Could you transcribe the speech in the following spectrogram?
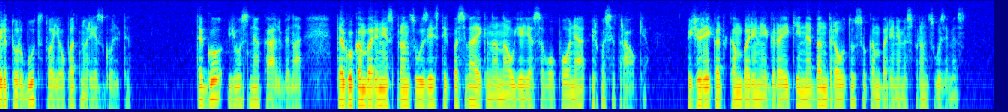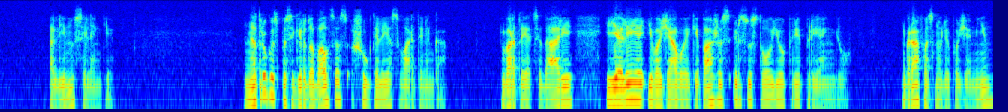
ir turbūt tuo jau pat norės gulti. Tegu jos nekalbina, tegu kambariniais prancūziais tik pasveikina naująją savo ponę ir pasitraukia. Žiūrėk, kad kambariniai graikiai nebendrautų su kambarinėmis prancūzėmis. Ali nusilenkė. Netrukus pasigirdo balsas šūktelėjęs vartininką. Vartai atsidarė, į alėją įvažiavo ekipažas ir sustojo prie priengių. Grafas nulipo žemyn,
